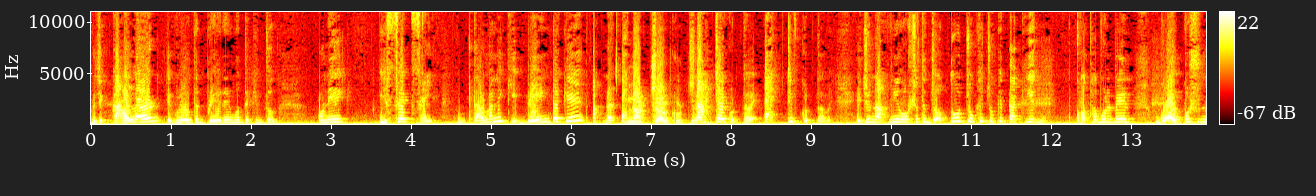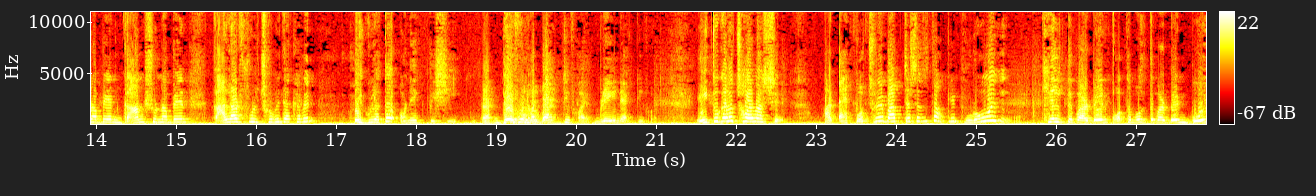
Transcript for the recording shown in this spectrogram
ওই যে কালার এগুলো ওদের ব্রেনের মধ্যে কিন্তু অনেক ইফেক্ট ফেলে। তার মানে কি? ব্রেনটাকে আপনার করতে হবে অ্যাক্টিভ করতে হবে। এই জন্য আপনি ওর সাথে যত চোখে চোখে তাকিয়ে কথা বলবেন গল্প শোনাবেন গান শোনাবেন কালারফুল ছবি দেখাবেন এগুলাতে অনেক বেশি অ্যাক্টিভ হয় ব্রেইন অ্যাক্টিভ হয়। এই তো গেল ছয় মাসে। আর এক বছরের বাচ্চার সাথে তো আপনি পুরোই খেলতে পারবেন কথা বলতে পারবেন বই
